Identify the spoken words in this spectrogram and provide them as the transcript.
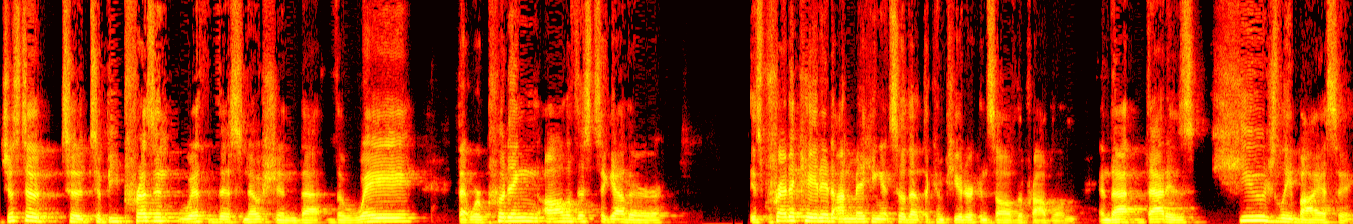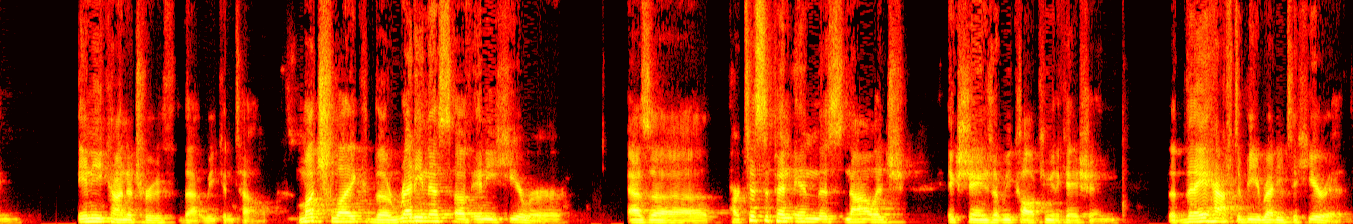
just to, to, to be present with this notion that the way that we're putting all of this together is predicated on making it so that the computer can solve the problem. And that, that is hugely biasing any kind of truth that we can tell. Much like the readiness of any hearer as a participant in this knowledge exchange that we call communication, that they have to be ready to hear it.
